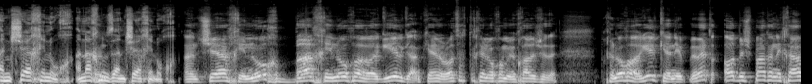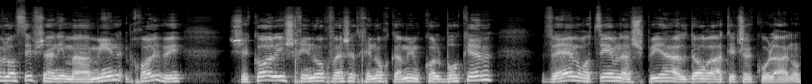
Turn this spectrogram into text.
אנשי החינוך, אנחנו זה אנשי החינוך. אנשי החינוך, בחינוך הרגיל גם, כן, הוא לא צריך את החינוך המיוחד בשביל זה. בחינוך הרגיל, כי אני באמת, עוד משפט אני חייב להוסיף שאני מאמין, בכל ליבי, שכל איש חינוך ואשת חינוך קמים כל בוקר, והם רוצים להשפיע על דור העתיד של כולנו.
